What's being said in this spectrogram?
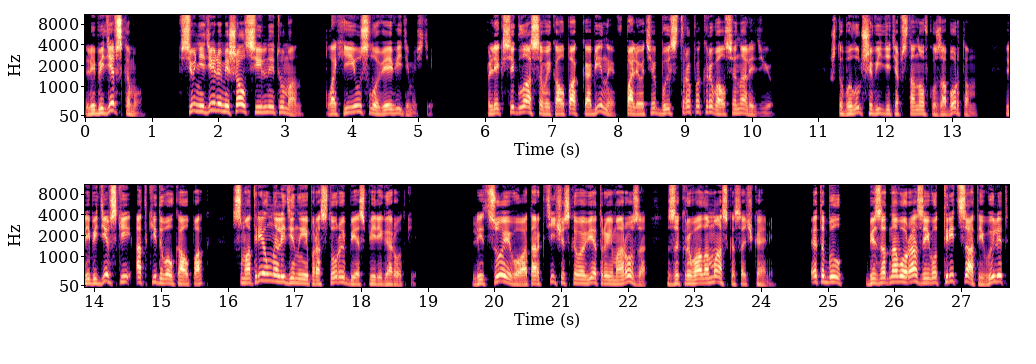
Лебедевскому всю неделю мешал сильный туман, плохие условия видимости. Плексигласовый колпак кабины в полете быстро покрывался наледью. Чтобы лучше видеть обстановку за бортом, Лебедевский откидывал колпак, смотрел на ледяные просторы без перегородки. Лицо его от арктического ветра и мороза закрывала маска с очками. Это был без одного раза его тридцатый вылет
